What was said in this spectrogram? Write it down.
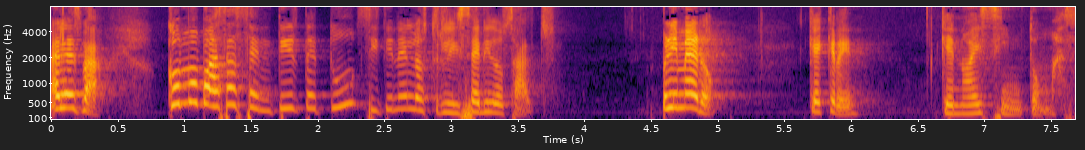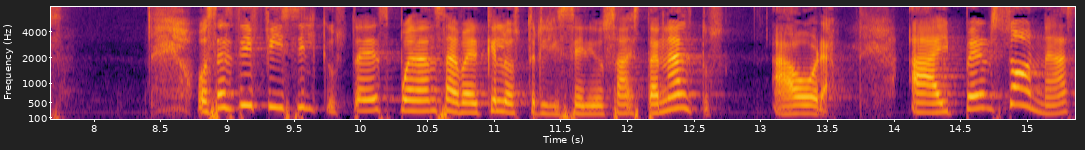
Ahí les va. ¿Cómo vas a sentirte tú si tienes los triglicéridos altos? Primero, ¿qué creen? Que no hay síntomas. O sea, es difícil que ustedes puedan saber que los triglicéridos están altos. Ahora, hay personas,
